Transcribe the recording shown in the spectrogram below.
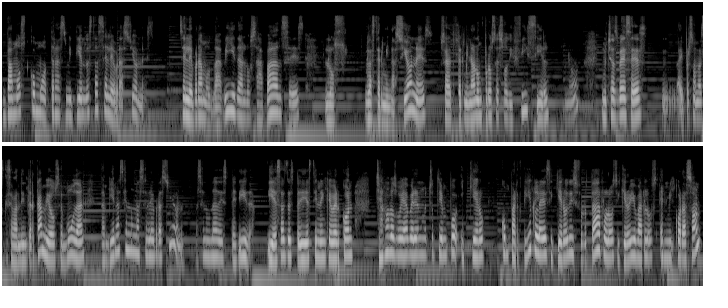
vamos como transmitiendo estas celebraciones. Celebramos la vida, los avances, los las terminaciones, o sea, terminar un proceso difícil, ¿no? Muchas veces mm, hay personas que se van de intercambio o se mudan, también hacen una celebración, hacen una despedida. Y esas despedidas tienen que ver con, ya no los voy a ver en mucho tiempo y quiero compartirles y quiero disfrutarlos y quiero llevarlos en mi corazón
